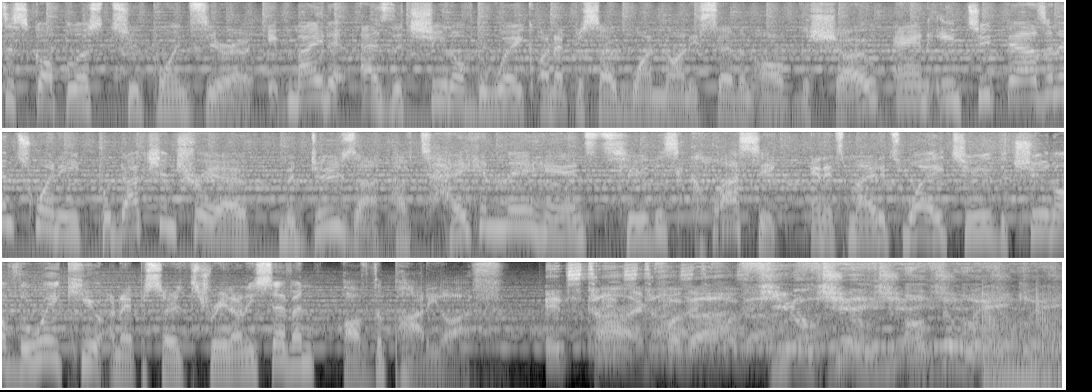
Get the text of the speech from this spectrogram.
Discopolis 2.0. It made it as the tune of the week on episode 197 of the show. And in 2020, production trio Meduza have taken their hands to this classic and it's made its way to the tune of the week here on episode 397 of The Party Life. It's time, it's time for the, Fuel Tune of the Week.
